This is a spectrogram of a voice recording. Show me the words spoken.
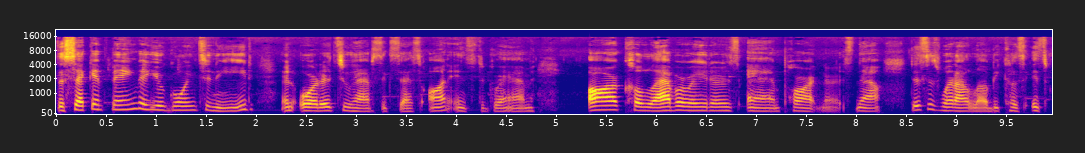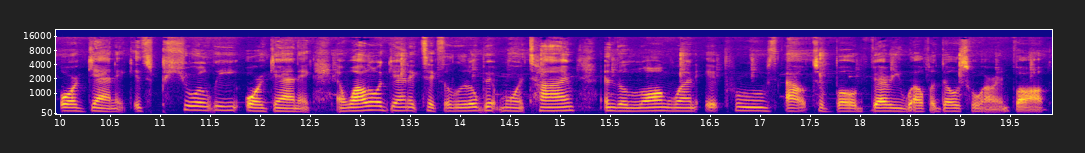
The second thing that you're going to need in order to have success on Instagram are collaborators and partners. Now, this is what I love because it's organic. It's purely organic. And while organic takes a little bit more time, in the long run, it proves out to bode very well for those who are involved.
